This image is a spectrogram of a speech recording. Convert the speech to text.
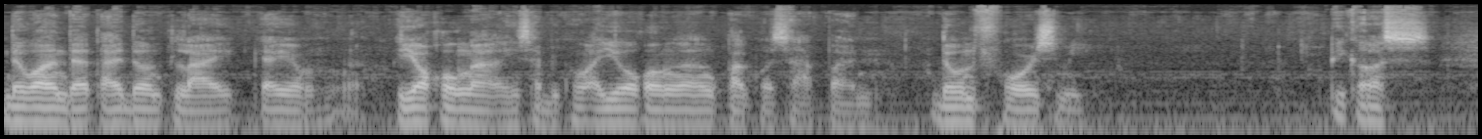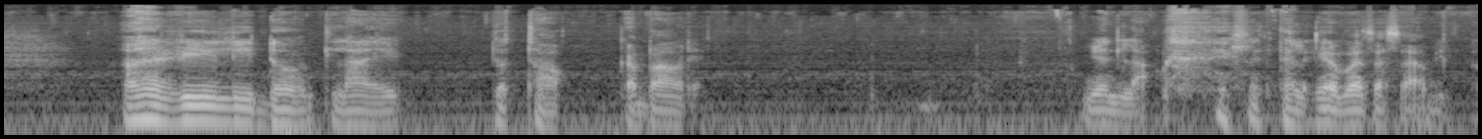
the one that I don't like ay yung ayoko nga yung sabi ko ayoko nga ang pag-usapan. Don't force me. Because I really don't like to talk about it. Yun lang. Yun talaga masasabi ko.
